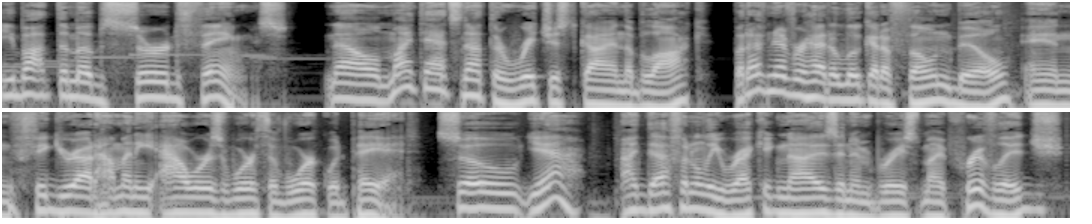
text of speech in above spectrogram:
He bought them absurd things. Now, my dad's not the richest guy in the block, but I've never had to look at a phone bill and figure out how many hours worth of work would pay it. So, yeah, I definitely recognize and embrace my privilege,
